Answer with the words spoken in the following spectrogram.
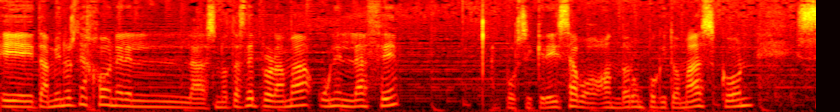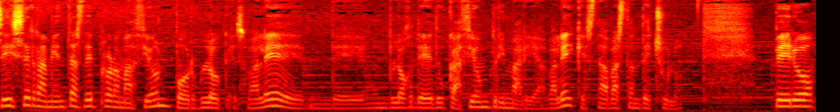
Eh, también os dejo en las notas del programa un enlace por si queréis andar un poquito más con seis herramientas de programación por bloques, ¿vale? De un blog de educación primaria, ¿vale? Que está bastante chulo. Pero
